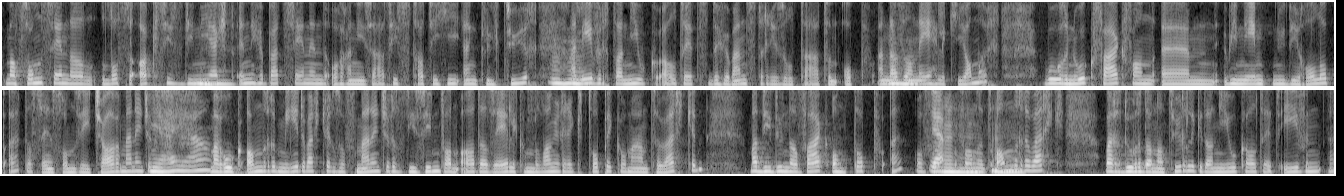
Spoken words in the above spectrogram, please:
maar soms zijn dat losse acties die niet mhm. echt ingebed zijn in de organisatiestrategie en cultuur. Mhm. En levert dat niet ook altijd de gewenste resultaten op. En dat is dan eigenlijk jammer. We horen ook vaak van um, wie neemt nu die rol op. Hè? Dat zijn soms HR-managers, maar ook andere medewerkers of managers die zien van oh, dat is eigenlijk een belangrijk topic om aan te werken. Maar die doen dat vaak on top hè? of van het andere werk, waardoor dat natuurlijk dan niet ook altijd even hè,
